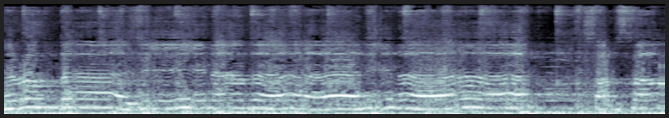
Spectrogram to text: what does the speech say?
شهر بازينا بالينا صرصر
